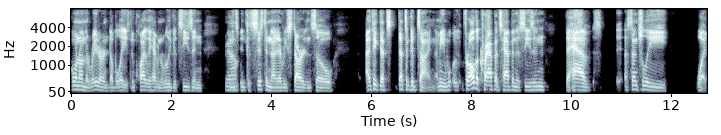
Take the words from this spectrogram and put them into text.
going on the radar in double A. He's been quietly having a really good season. Yeah. He's been consistent on every start. And so I think that's that's a good sign. I mean, for all the crap that's happened this season, to have essentially what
